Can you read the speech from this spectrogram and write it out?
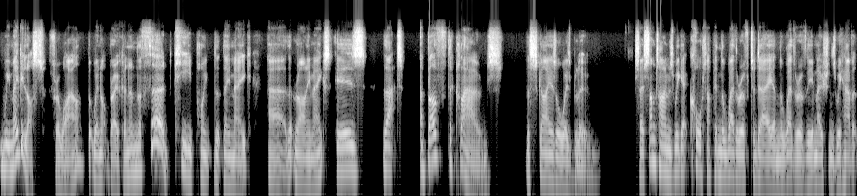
we may be lost for a while, but we're not broken. And the third key point that they make, uh, that Rani makes, is that above the clouds, the sky is always blue. So sometimes we get caught up in the weather of today and the weather of the emotions we have at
